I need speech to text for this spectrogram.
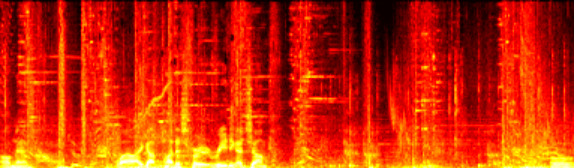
Oh man. Wow, I got punished for reading a jump. Oh.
